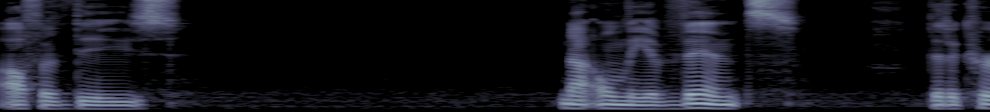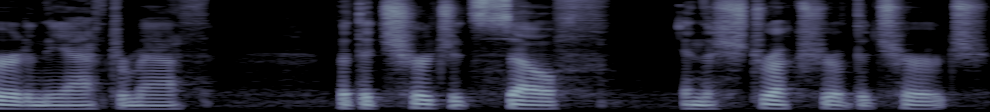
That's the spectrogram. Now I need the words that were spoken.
off of these not only events that occurred in the aftermath, but the church itself and the structure of the church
